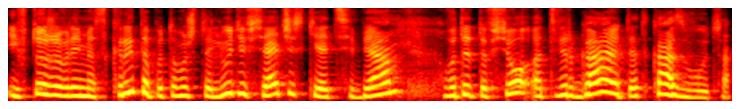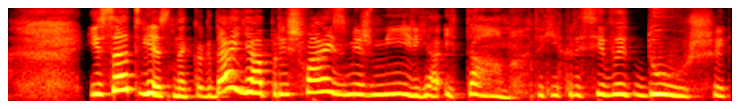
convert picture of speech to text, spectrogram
и в то же время скрыто, потому что люди всячески от себя вот это все отвергают и отказываются. И, соответственно, когда я пришла из Межмирья, и там такие красивые души,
